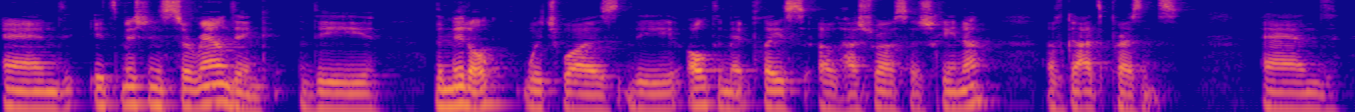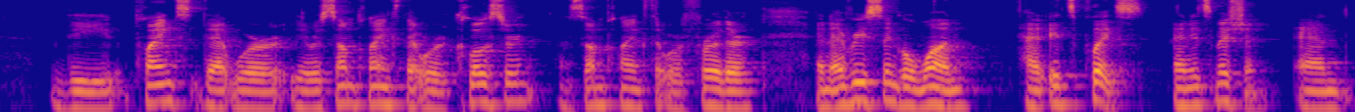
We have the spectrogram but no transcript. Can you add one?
And its mission surrounding the, the middle, which was the ultimate place of Hashras Hashchina, of God's presence. And the planks that were, there were some planks that were closer and some planks that were further, and every single one had its place and its mission. And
